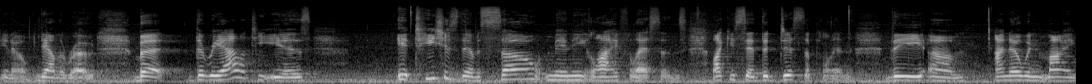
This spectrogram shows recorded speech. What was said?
you know, down the road. But the reality is, it teaches them so many life lessons. Like you said, the discipline, the um, I know when my,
